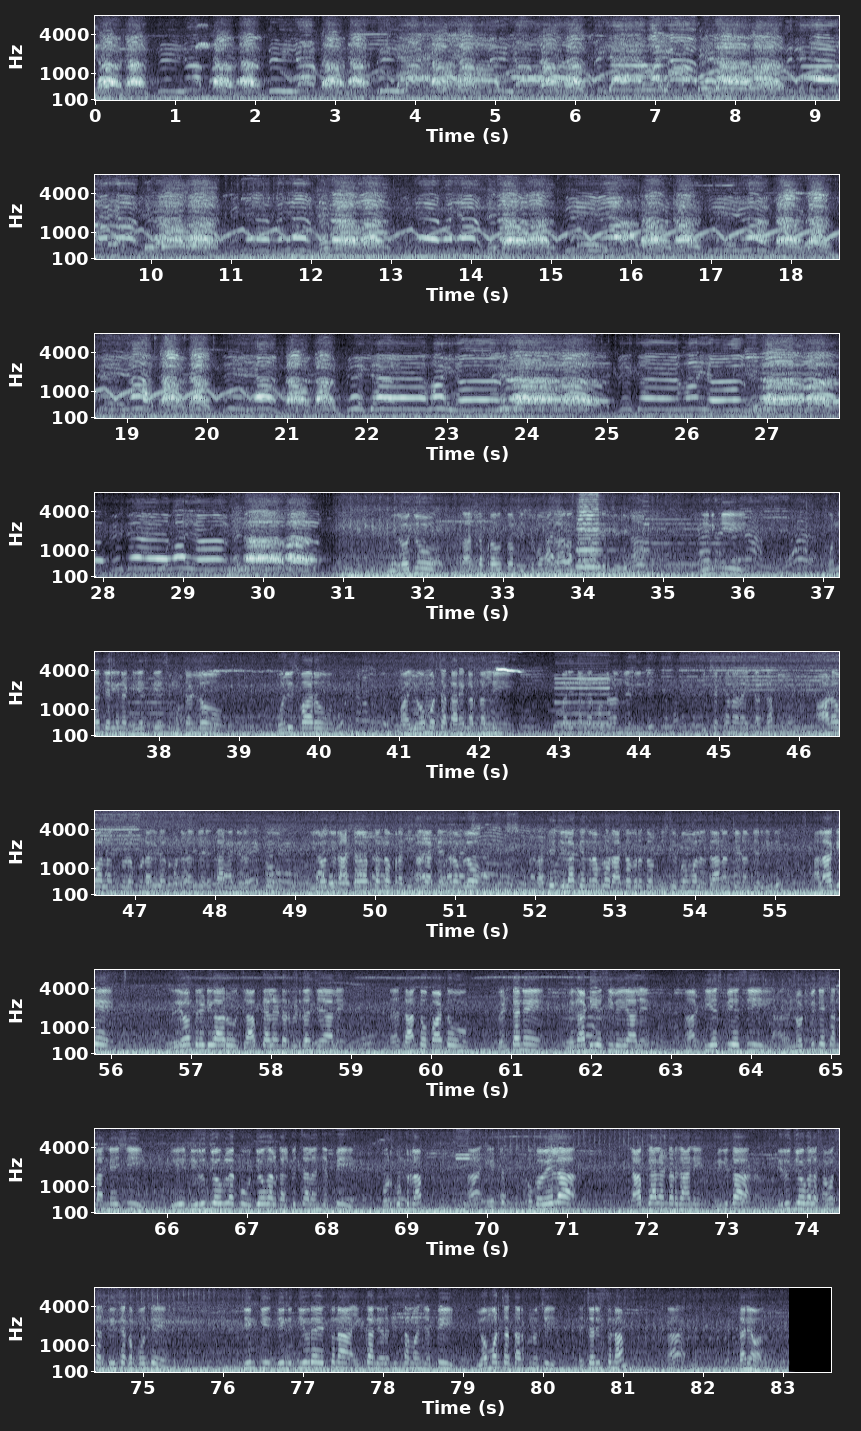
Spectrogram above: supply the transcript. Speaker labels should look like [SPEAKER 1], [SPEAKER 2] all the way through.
[SPEAKER 1] No, no, no, no. ఈరోజు రాష్ట్ర ప్రభుత్వం దిష్టిబొమ్మ దానం చేయడం జరిగింది. దీనికి మొన్న జరిగిన టీఎస్పీఎస్సీ ముట్టడిలో పోలీస్ వారు మా యువమోర్చా కార్యకర్తల్ని విపరీతంగా కొట్టడం జరిగింది. విచక్షణ రహితంగా ఆడవాళ్ళని చూడకుండా కూడా కొట్టడం జరిగింది. దాన్ని నిరసిస్తూ ఈరోజు రాష్ట్ర వ్యాప్తంగా ప్రతి జిల్లా కేంద్రంలో ప్రతి జిల్లా కేంద్రంలో రాష్ట్ర ప్రభుత్వం దిష్టిబొమ్మలు బొమ్మలు దానం చేయడం జరిగింది. అలాగే రేవంత్ రెడ్డి గారు జాబ్ క్యాలెండర్ విడుదల చేయాలి. దాంతోపాటు వెంటనే మెగా డిఎస్సి వేయాలి. టీఎస్పిఎస్సి నోటిఫికేషన్లు అన్నేసి ఈ నిరుద్యోగులకు ఉద్యోగాలు కల్పించాలని చెప్పి కోరుకుంటున్నాం. ఒకవేళ జాబ్ క్యాలెండర్ కానీ మిగతా నిరుద్యోగుల సమస్యలు తీర్చకపోతే దీనికి దీన్ని తీవ్ర ఎత్తున ఇంకా నిరసిస్తామని చెప్పి యువమోర్చా తరఫు నుంచి హెచ్చరిస్తున్నాం. ధన్యవాదాలు.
